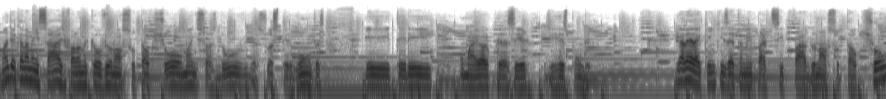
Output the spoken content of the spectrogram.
Mande aquela mensagem falando que ouviu o nosso talk show, mande suas dúvidas, suas perguntas e terei o maior prazer de responder. Galera, quem quiser também participar do nosso talk show,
